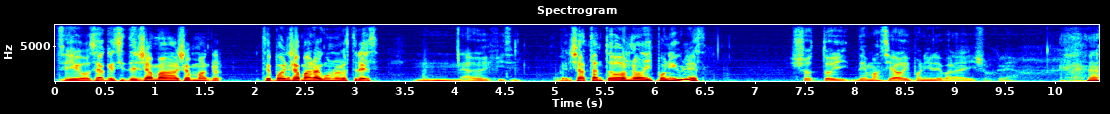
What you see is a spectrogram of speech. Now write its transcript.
Sí. Y, o sea que si te Sí. llama John McLaughlin, ¿te pueden llamar alguno de los tres? Mm, veo difícil. ¿Ya están todos no disponibles? Yo estoy demasiado disponible para ellos, creo.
